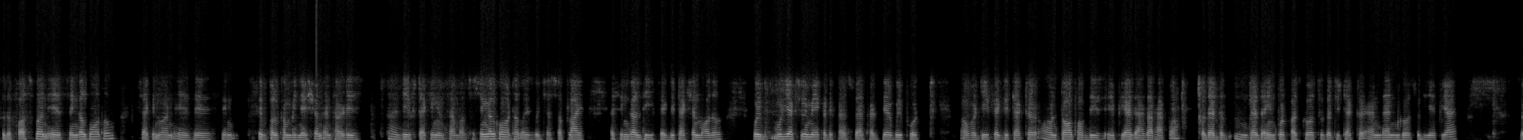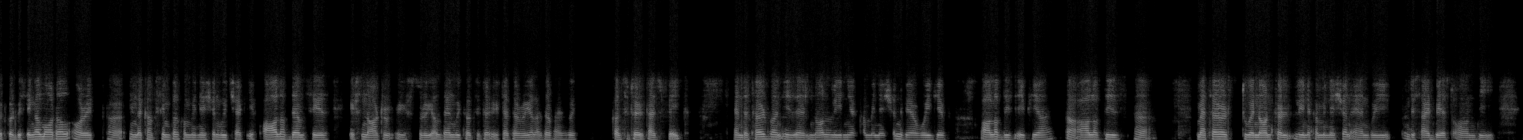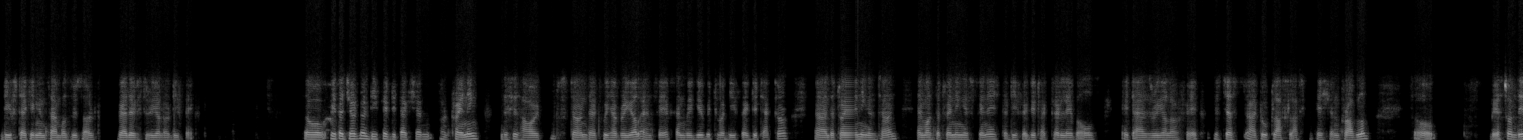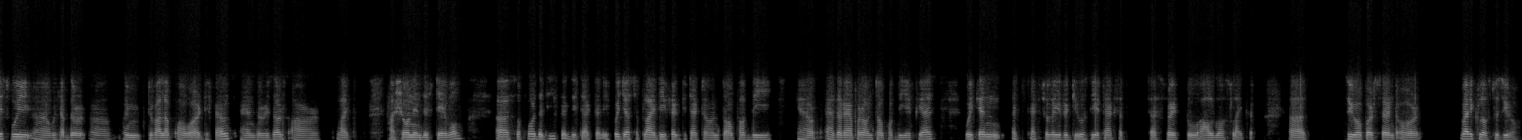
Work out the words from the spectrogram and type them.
So the first one is single model. Second one is a sim simple combination. And third is uh, deep stacking ensemble. So single model is we just apply a single deepfake detection model. We, we actually make a defense method where we put our deepfake detector on top of these APIs as a wrapper so that the, that the input first goes to the detector and then goes to the API. So it could be single model or it uh, in the simple combination, we check if all of them says it's not it's real, then we consider it as a real, otherwise we consider it as fake. And the third one is a non-linear combination where we give all of these API, uh, all of these uh, methods to a non-linear combination and we decide based on the deep stacking ensembles result, whether it's real or deepfake. So with a general deepfake detection training, this is how it's done that we have real and fakes and we give it to a deepfake detector. Uh, the training is done. And once the training is finished, the deepfake detector labels it as real or fake. It's just a two class classification problem. So based on this, we uh, we have the uh, we develop our defense and the results are like are shown in this table. Uh, so for the deepfake detector, if we just apply deepfake detector on top of the, uh, as a wrapper on top of the APIs, we can actually reduce the attack success rate to almost like 0% uh, or very close to zero.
